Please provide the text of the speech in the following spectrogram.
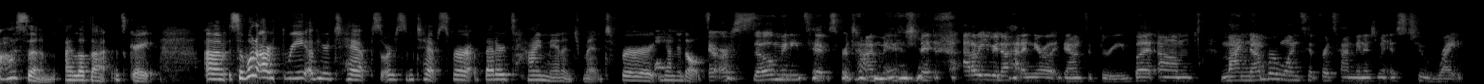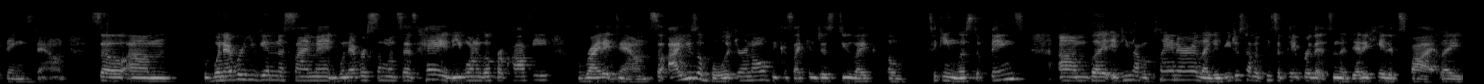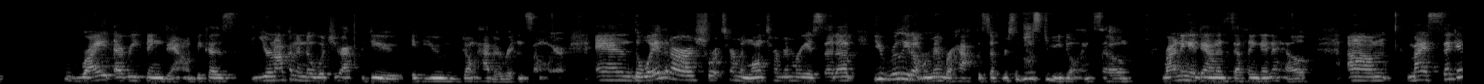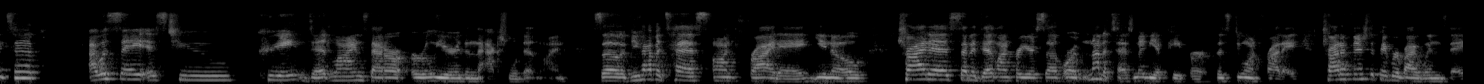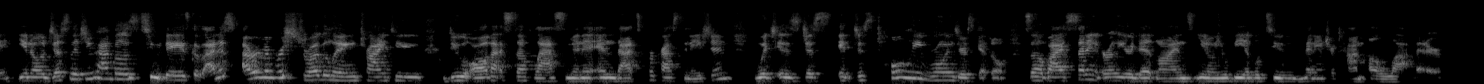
Awesome. I love that. It's great. Um, so, what are three of your tips or some tips for better time management for oh, young adults? There are so many tips for time management. I don't even know how to narrow it down to three. But um, my number one tip for time management is to write things down. So, um, whenever you get an assignment, whenever someone says, Hey, do you want to go for coffee? Write it down. So, I use a bullet journal because I can just do like a ticking list of things. Um, but if you have a planner, like if you just have a piece of paper that's in a dedicated spot, like write everything down because you're not going to know what you have to do if you don't have it written somewhere. And the way that our short term and long term memory is set up, you really don't remember half the stuff you're supposed to be doing. So, writing it down is definitely going to help. Um, my second tip, I would say, is to create deadlines that are earlier than the actual deadline. So if you have a test on Friday, you know, try to set a deadline for yourself, or not a test, maybe a paper that's due on Friday. Try to finish the paper by Wednesday, you know, just so that you have those two days. Cause I just, I remember struggling trying to do all that stuff last minute, and that's procrastination, which is just, it just totally ruins your schedule. So by setting earlier deadlines, you know, you'll be able to manage your time a lot better.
